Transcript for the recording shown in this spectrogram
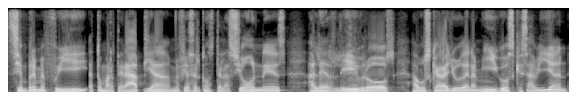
siempre me fui a tomar terapia, me fui a hacer constelaciones, a leer libros, a buscar ayuda en amigos que sabían.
